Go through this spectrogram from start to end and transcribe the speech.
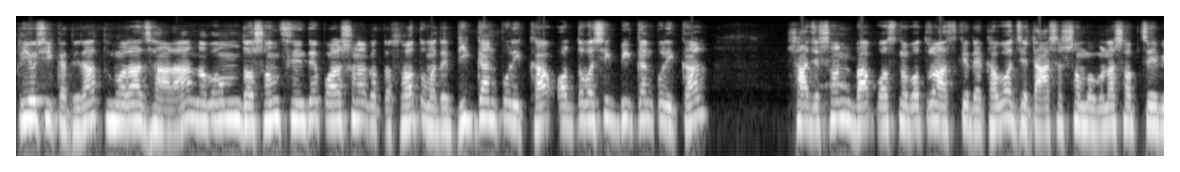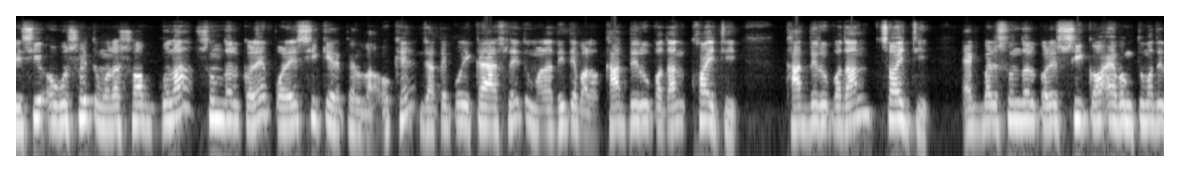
প্রিয় শিক্ষার্থীরা, তোমরা যারা নবম, দশম শ্রেণীতে পড়াশোনা করতেছ, তোমাদের বিজ্ঞান পরীক্ষা, অর্ধবার্ষিক বিজ্ঞান পরীক্ষার সাজেশন বা প্রশ্নপত্র আজকে দেখাবো, যেটা আসার সম্ভাবনা সবচেয়ে বেশি। অবশ্যই তোমরা সবগুলা সুন্দর করে পরে শিখে ফেলবা, ওকে? যাতে পরীক্ষায় আসলেই তোমরা দিতে পারো। খাদ্যের উপাদান কয়টি? খাদ্যের উপাদান ছয়টি। একবারে সুন্দর করে শিখো এবং তোমাদের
